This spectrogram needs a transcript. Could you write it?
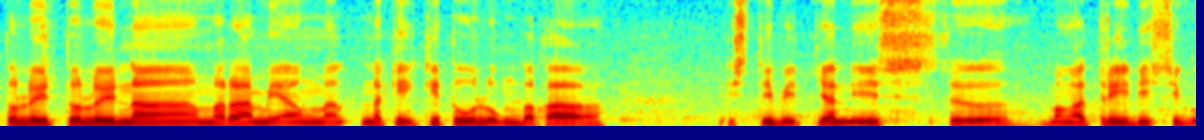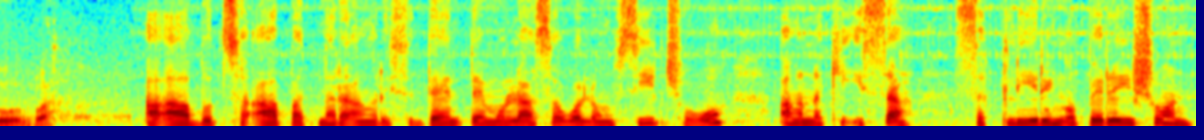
tuloy-tuloy na marami ang nakikitulong, baka estimate yan is uh, mga 3 days siguro pa. Aabot sa apat na raang residente mula sa walong sityo ang nakiisa sa clearing operation.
